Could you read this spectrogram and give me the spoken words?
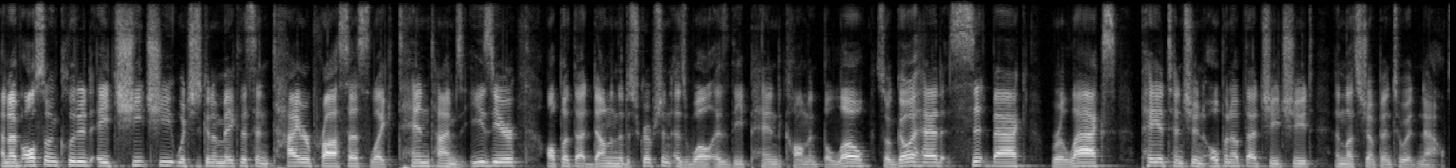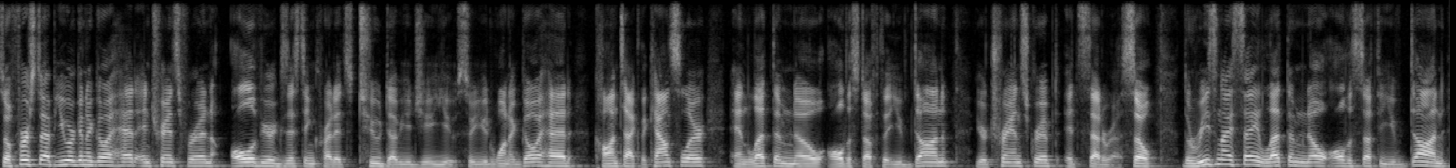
And I've also included a cheat sheet, which is gonna make this entire process like 10 times easier. I'll put that down in the description as well as the pinned comment below. So go ahead, sit back, relax, pay attention, open up that cheat sheet, and let's jump into it now. So first up, you are gonna go ahead and transfer in all of your existing credits to WGU. So you'd wanna go ahead, contact the counselor, and let them know all the stuff that you've done, your transcript, etc. So the reason I say let them know all the stuff that you've done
